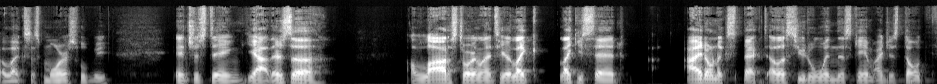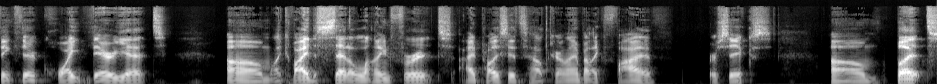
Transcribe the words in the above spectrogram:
Alexis Morris will be interesting. Yeah, there's a a lot of storylines here. Like like you said, I don't expect LSU to win this game. I just don't think they're quite there yet. Um, like if I had to set a line for it, I'd probably say it's South Carolina by like five or six. Um, but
